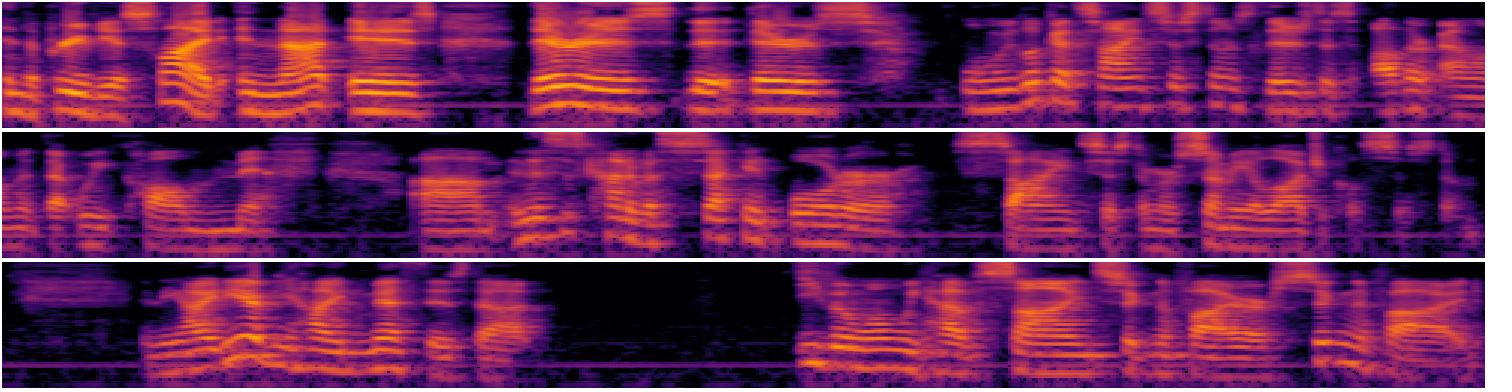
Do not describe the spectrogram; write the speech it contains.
in the previous slide, and that is there is there's when we look at sign systems, there's this other element that we call myth. Um, and this is kind of a second order sign system or semiological system. And the idea behind myth is that even when we have sign, signifier, signified,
